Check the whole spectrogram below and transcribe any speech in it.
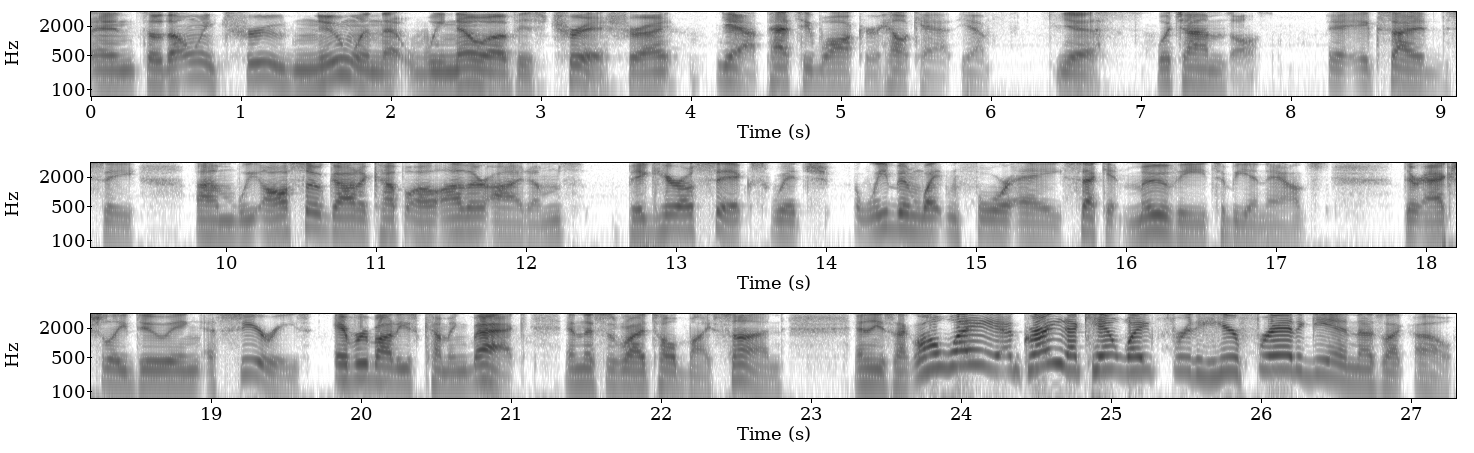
And so the only true new one that we know of is Trish, right? Yeah, Patsy Walker, Hellcat. Yeah. Yes. Which I'm That's awesome excited to see. Um, we also got a couple of other items. Big Hero 6, which we've been waiting for a second movie to be announced. They're actually doing a series. Everybody's coming back. And this is what I told my son. And he's like, Oh, wait, great. I can't wait for to hear Fred again. And I was like, Oh,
